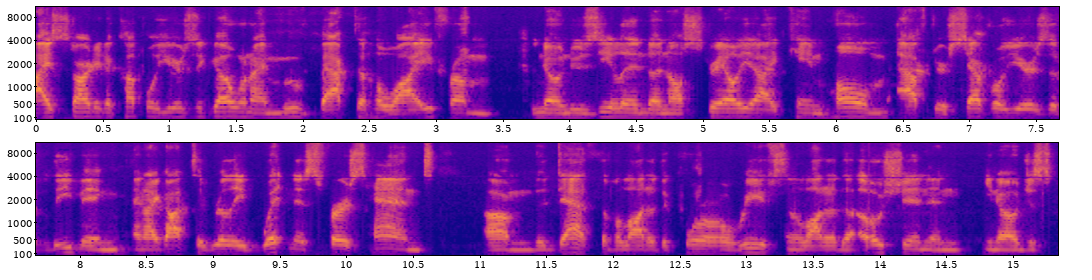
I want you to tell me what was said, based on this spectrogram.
I started a couple years ago when I moved back to Hawaii from you know New Zealand and Australia. I came home after several years of leaving, and I got to really witness firsthand um, the death of a lot of the coral reefs and a lot of the ocean, and you know just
